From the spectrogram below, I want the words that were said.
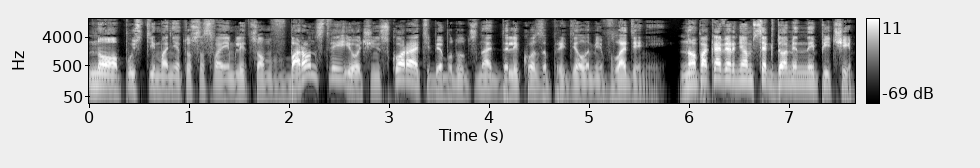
но пусти монету со своим лицом в баронстве, и очень скоро о тебе будут знать далеко за пределами владений. Но пока вернемся к доменной печи.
